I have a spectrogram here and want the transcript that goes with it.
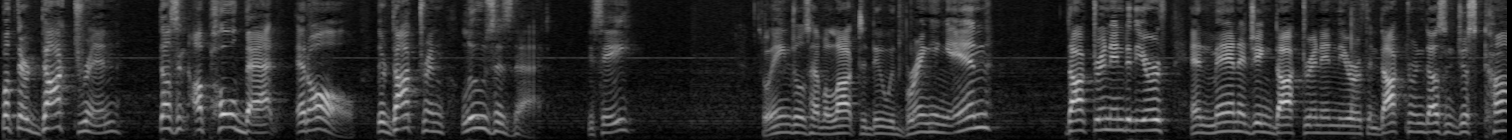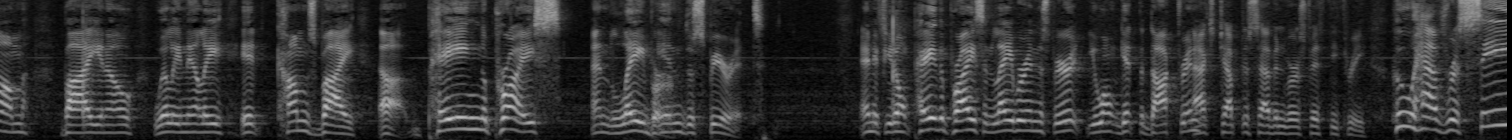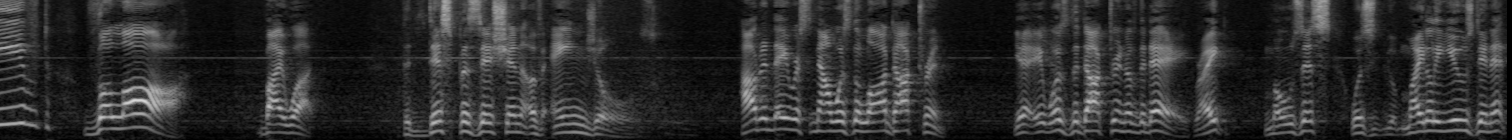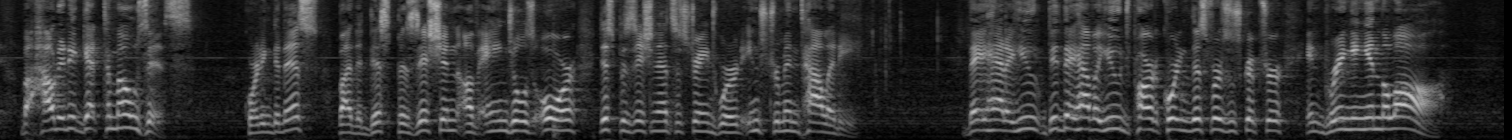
But their doctrine doesn't uphold that at all. Their doctrine loses that. You see? So angels have a lot to do with bringing in doctrine into the earth and managing doctrine in the earth. And doctrine doesn't just come by you know willy-nilly. It comes by uh, paying the price and labor. In the spirit and if you don't pay the price and labor in the spirit you won't get the doctrine. Acts chapter 7 verse 53 who have received the law by what? The disposition of angels. How did they now was the law doctrine. Yeah it was the doctrine of the day right? Moses was mightily used in it but how did it get to Moses according to this by the disposition of angels or disposition that's a strange word instrumentality. They had a huge did they have a huge part according to this verse of scripture in bringing in the law?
